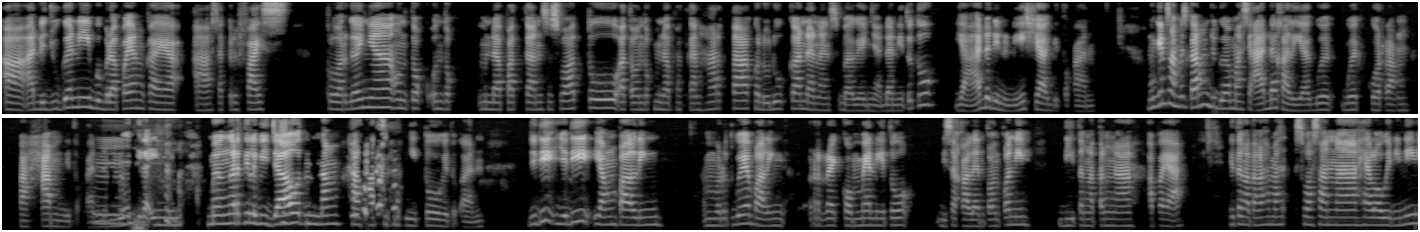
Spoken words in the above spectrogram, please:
Uh, ada juga nih beberapa yang kayak uh, sacrifice keluarganya untuk untuk mendapatkan sesuatu atau untuk mendapatkan harta, kedudukan dan lain sebagainya. Dan itu tuh ya ada di Indonesia gitu kan. Mungkin sampai sekarang juga masih ada kali ya. Gue gue kurang paham gitu kan. Dan gue Hmm. tidak ingin mengerti lebih jauh tentang hal-hal seperti itu gitu kan. Jadi jadi yang paling menurut gue yang paling rekomen itu bisa kalian tonton nih di tengah-tengah apa ya? Di tengah-tengah sama- suasana Halloween ini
